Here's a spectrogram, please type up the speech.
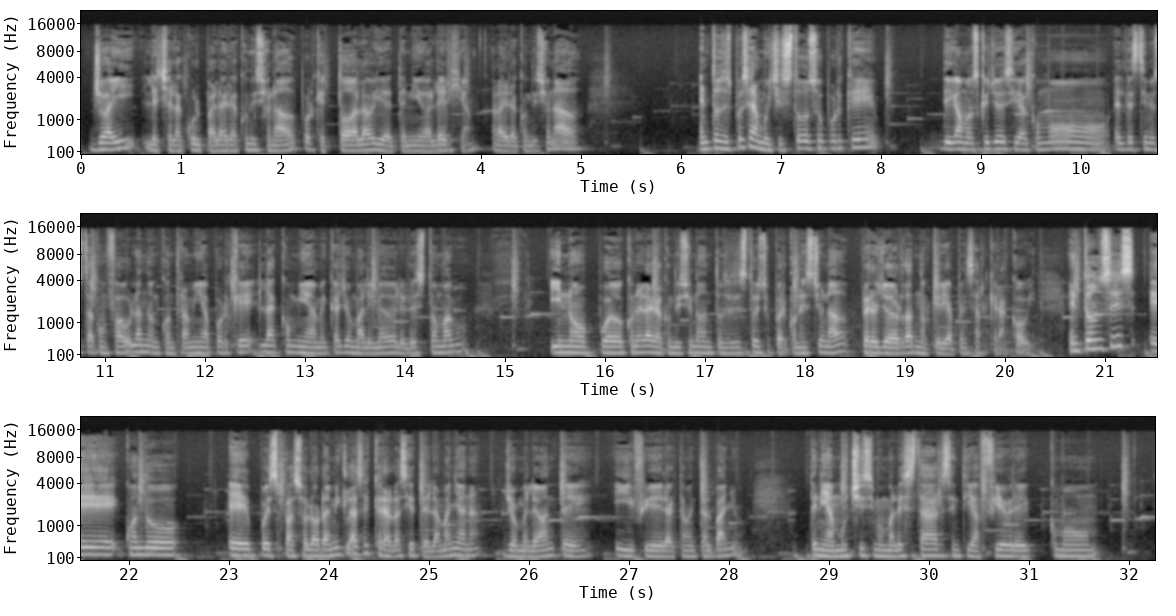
Yo ahí le eché la culpa al aire acondicionado porque toda la vida he tenido alergia al aire acondicionado. Entonces pues era muy chistoso porque digamos que yo decía como el destino está confabulando en contra mía porque la comida me cayó mal y me duele el estómago y no puedo con el aire acondicionado, entonces estoy súper congestionado, pero yo de verdad no quería pensar que era COVID. Entonces, eh, cuando eh, pues pasó la hora de mi clase, que era a las 7 de la mañana, yo me levanté y fui directamente al baño. Tenía muchísimo malestar, sentía fiebre, como,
